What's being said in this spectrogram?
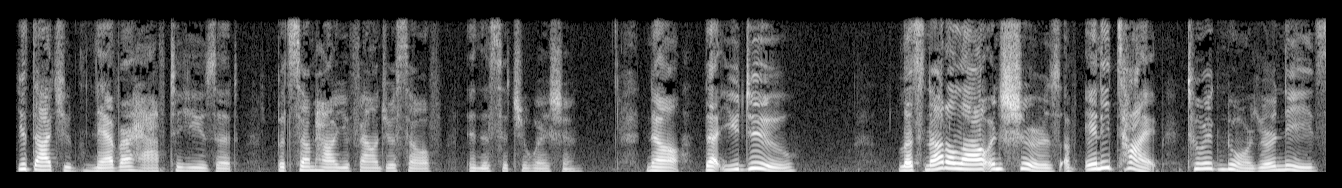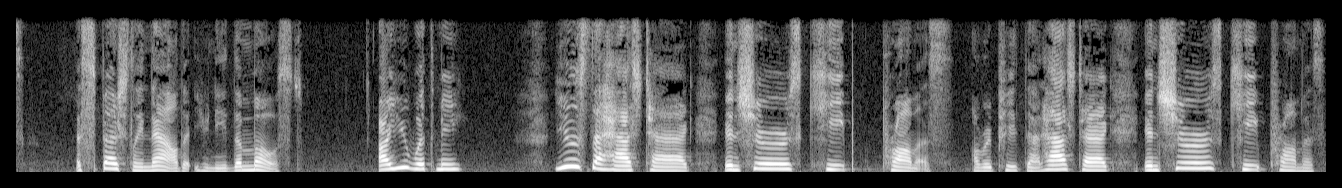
you thought you'd never have to use it, but somehow you found yourself in this situation. Now, that you do, let's not allow insurers of any type to ignore your needs especially now that you need them most. Are you with me? Use the hashtag Insurers Keep Promise. I'll repeat that hashtag Insurers Keep Promise.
